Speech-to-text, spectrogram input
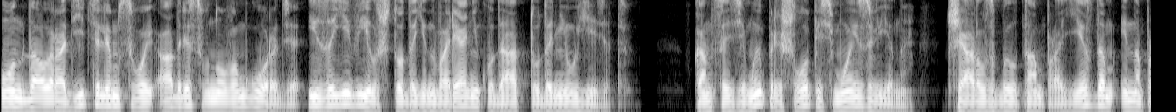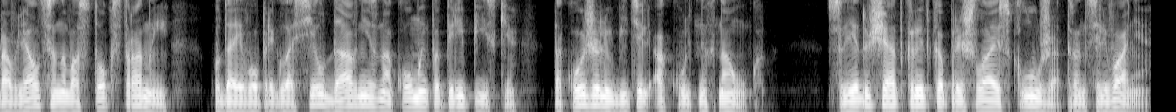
Он дал родителям свой адрес в новом городе и заявил, что до января никуда оттуда не уедет. В конце зимы пришло письмо из Вены. Чарльз был там проездом и направлялся на восток страны, куда его пригласил давний знакомый по переписке, такой же любитель оккультных наук. Следующая открытка пришла из Клужа, Трансильвания.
